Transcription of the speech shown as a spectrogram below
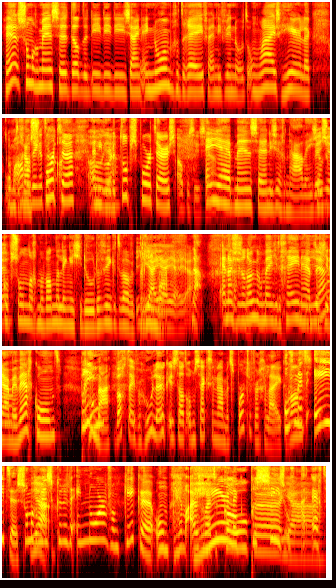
Hè, sommige mensen dat, die, die, die zijn enorm gedreven en die vinden het onwijs heerlijk om, Om te gaan dingen te- sporten. Oh, en die ja. worden topsporters. Oh, precies. Ja. En je hebt mensen en die zeggen, nou weet je, als je- ik op zondag mijn wandelingetje doe, dan vind ik het wel weer prima. Ja. Nou, en als je dan ook nog een beetje degene hebt dat je daarmee wegkomt, prima. Hoe- wacht even, hoe leuk is dat om seks inderdaad met sport te vergelijken? Of Want met eten. Sommige mensen kunnen er enorm van kicken om helemaal uitgebreid te heerlijk, koken. precies, of echt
